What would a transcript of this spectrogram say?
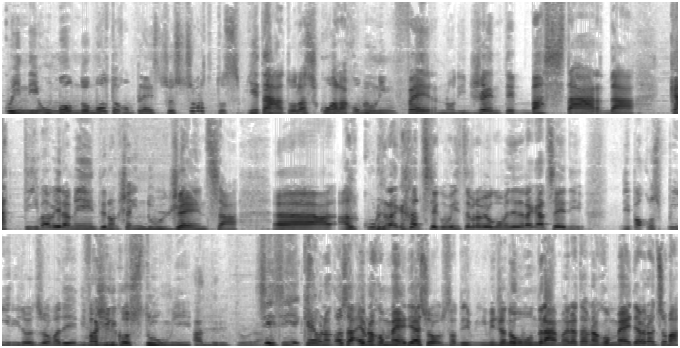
Quindi un mondo molto complesso e soprattutto spietato. La scuola come un inferno di gente bastarda, cattiva veramente, non c'è indulgenza. Eh, alcune ragazze come viste proprio come delle ragazze di, di poco spirito, insomma, di, di facili costumi. Addirittura. Sì, sì, che è una cosa, è una commedia, adesso sto dipingendo come un dramma, in realtà è una commedia, però insomma,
